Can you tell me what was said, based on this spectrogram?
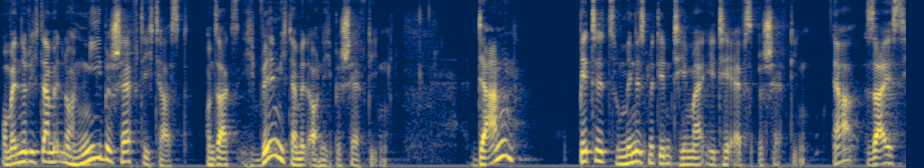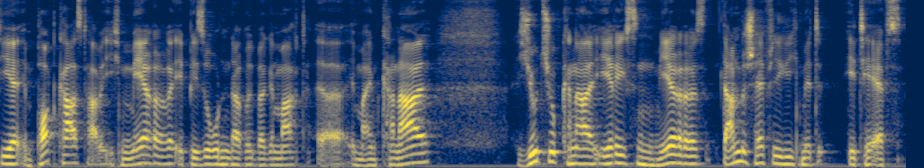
Und wenn du dich damit noch nie beschäftigt hast und sagst, ich will mich damit auch nicht beschäftigen, dann bitte zumindest mit dem Thema ETFs beschäftigen. Ja, sei es hier im Podcast, habe ich mehrere Episoden darüber gemacht, äh, in meinem Kanal, YouTube-Kanal Erichsen, mehreres. Dann beschäftige ich mich mit ETFs.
